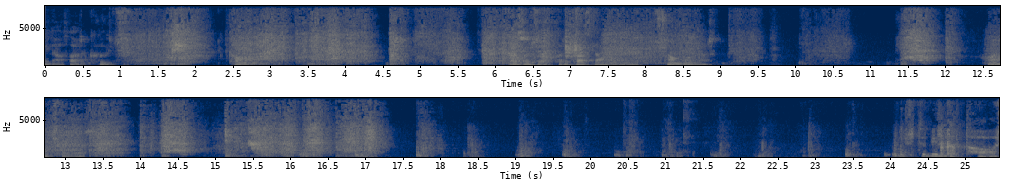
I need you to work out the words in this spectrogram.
silahlar, kılıç, tamam. Gaz ocakları, gaz lambaları, şambonlar, hançerler, Üstte bir kat daha var.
